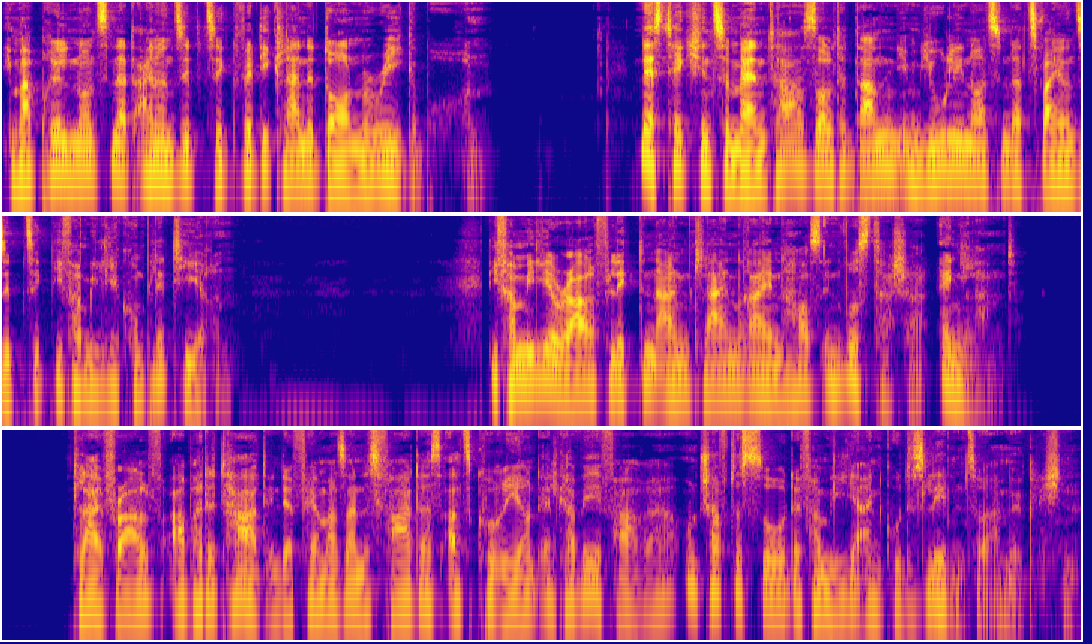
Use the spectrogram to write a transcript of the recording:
Im April 1971 wird die kleine Dawn Marie geboren. Nesthäkchen Samantha sollte dann im Juli 1972 die Familie komplettieren. Die Familie Ralph lebt in einem kleinen Reihenhaus in Worcestershire, England. Clive Ralph arbeitet hart in der Firma seines Vaters als Kurier und Lkw-Fahrer und schafft es so, der Familie ein gutes Leben zu ermöglichen.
